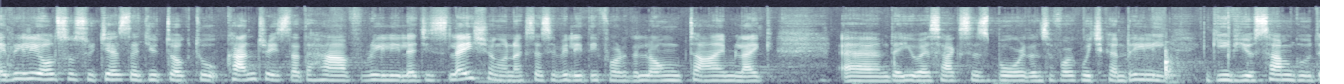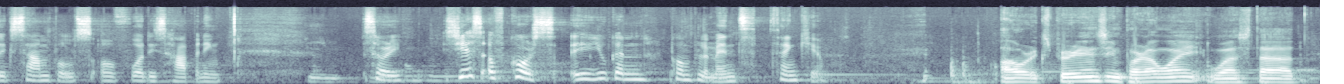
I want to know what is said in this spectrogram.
I, really also suggest that you talk to countries that have really legislation on accessibility for the long time, like um, the US Access Board and so forth, which can really give you some good examples of what is happening. Sorry. Yes, of course, uh, you can complement. Thank you. Our experience in Paraguay was that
